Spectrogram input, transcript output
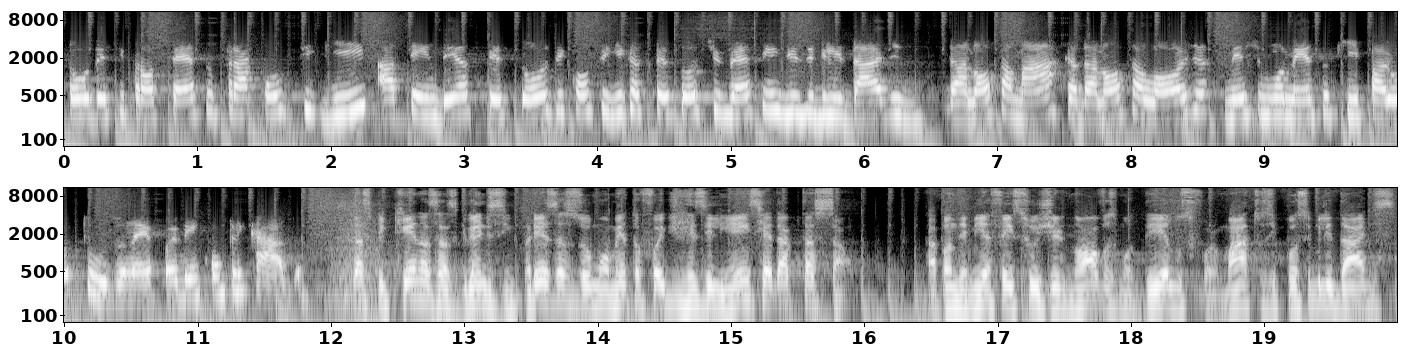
todo esse processo para conseguir atender as pessoas e conseguir que as pessoas tivessem visibilidade da nossa marca, da nossa loja nesse momento que parou tudo, né? Foi bem complicado. Das pequenas às grandes empresas, o momento foi de resiliência e adaptação. A pandemia fez surgir novos modelos, formatos e possibilidades,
